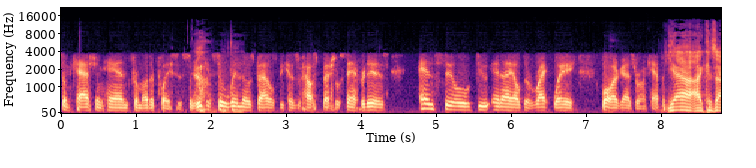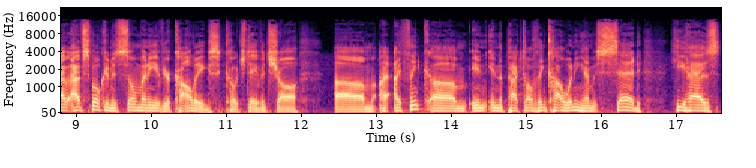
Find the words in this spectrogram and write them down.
some cash in hand from other places. So we can still win those battles because of how special Stanford is and still do NIL the right way while our guys are on campus. Yeah, because I've spoken to so many of your colleagues, Coach David Shaw. Um, I, I, think um, in in the Pac-12, I think Kyle Whittingham said he has.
